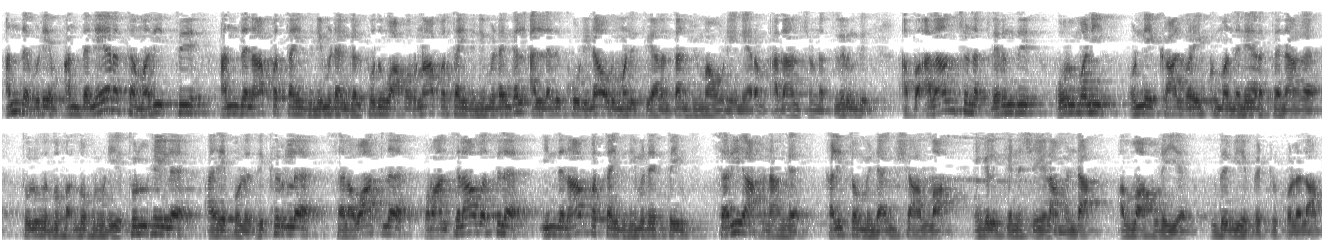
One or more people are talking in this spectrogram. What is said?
அந்த விடயம் அந்த நேரத்தை மதித்து அந்த நாற்பத்தைந்து நிமிடங்கள் பொதுவாக ஒரு நாற்பத்தைந்து நிமிடங்கள் அல்லது கூடினா ஒரு மணித்தியாலம் தான் ஜும்மாவுடைய நேரம். அதான் சொன்னத்திலிருந்து. அப்ப அதான் சொன்னத்திலிருந்து ஒரு மணி ஒன்னே கால் வரைக்கும் அந்த நேரத்தை நாங்க தொழுகருடைய தொழுகையில அதே போல திக்ர்ல செலவாத்துல குரான் செலாவத்துல இந்த நாற்பத்தைந்து நிமிடத்தையும் சரியாக நாங்க கழித்தோம் என்றா இன்ஷா அல்லா எங்களுக்கு என்ன செய்யலாம் என்றா அல்லாஹுடைய உதவியை பெற்றுக் கொள்ளலாம்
